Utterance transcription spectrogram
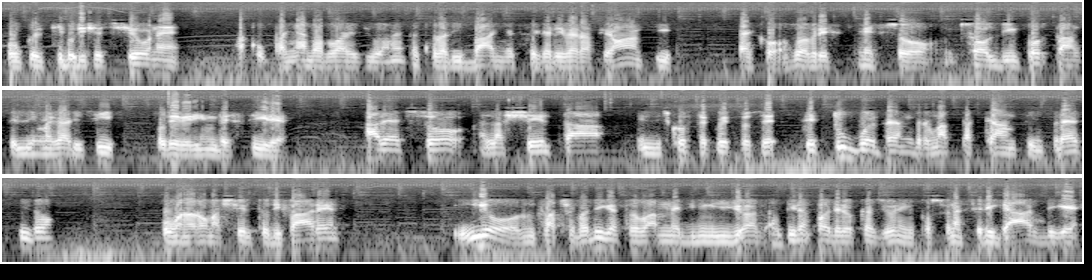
con quel tipo di cessione accompagnata poi sicuramente a quella di Bagnets che arriverà più avanti ecco tu avresti messo soldi importanti e lì magari sì potevi reinvestire adesso la scelta il discorso è questo se, se tu vuoi prendere un attaccante in prestito come la Roma ha scelto di fare io non faccio fatica a trovarne di migliori al di là poi delle occasioni che possono essere Riccardi che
